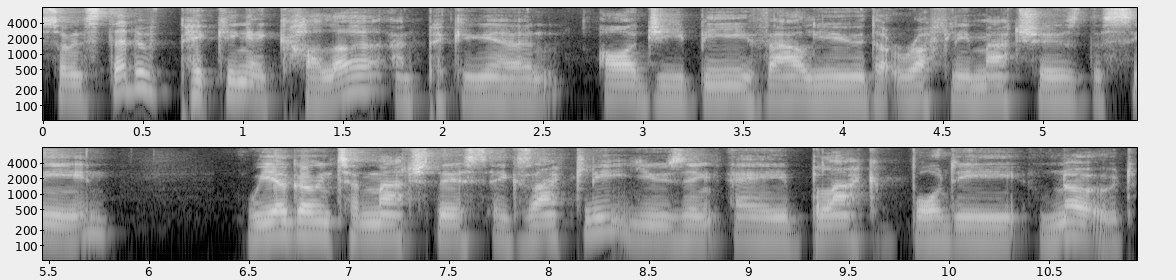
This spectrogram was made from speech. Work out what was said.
So instead of picking a color and picking an RGB value that roughly matches the scene, we are going to match this exactly using a black body node.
